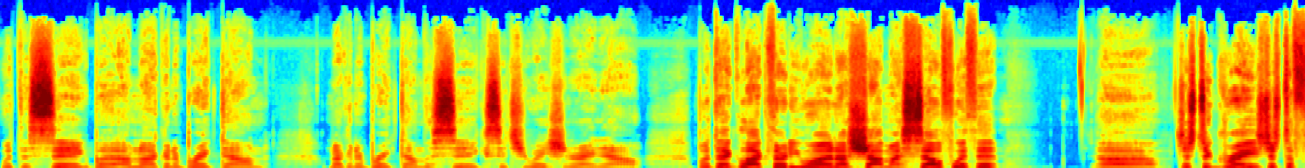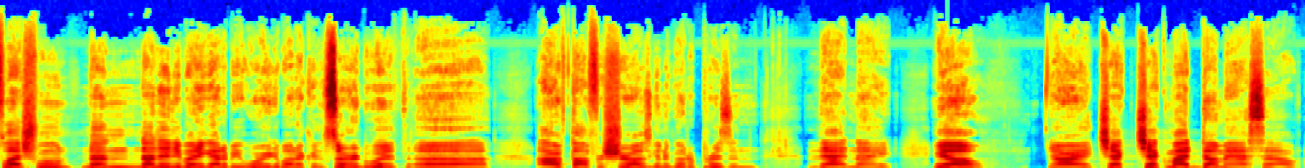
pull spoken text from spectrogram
with the Sig, but I'm not gonna break down I'm not gonna break down the Sig situation right now. But that Glock 31, I shot myself with it. Uh, just a graze, just a flesh wound. Nothing, nothing anybody got to be worried about or concerned with. Uh, I thought for sure I was gonna go to prison that night. Yo, all right, check check my dumbass out.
